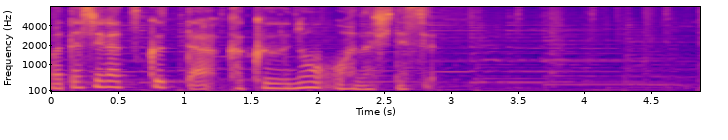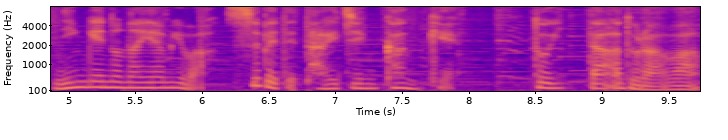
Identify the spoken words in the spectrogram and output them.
私が作った架空のお話です。人間の悩みはすべて対人関係。といったアドラーは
